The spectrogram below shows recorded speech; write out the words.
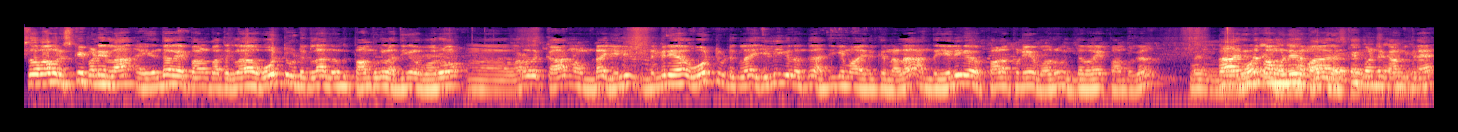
ஸோ பாம்பு ரெஸ்கியூ பண்ணிடலாம். எந்த வகை பாம்பு பார்த்துக்கலாம். ஓட்டு வீட்டுக்கெல்லாம் அது வந்து பாம்புகள் அதிகம் வரும். ஆஹ் வர்றதுக்கு காரணம்னா எலி இந்த மாதிரியாக ஓட்டு வீட்டுக்கெல்லாம் எலிகள் வந்து அதிகமாக இருக்கிறதுனால அந்த எலிகள் ஃபாலோ பண்ணியே வரும். இந்த வகை பாம்புகள் ஆஹ் இந்த பாம்பு நம்ம ரெஸ்கியூ பண்ணிட்டு காமிக்கிறேன்.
